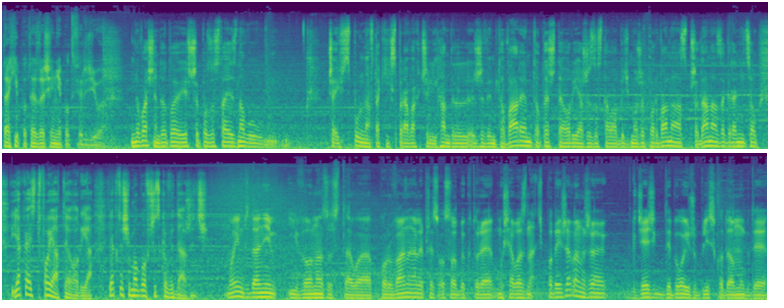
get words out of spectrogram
ta hipoteza się nie potwierdziła. No właśnie, to, to jeszcze pozostaje znowu część wspólna w takich sprawach, czyli handel żywym towarem. To też teoria, że została być może porwana, sprzedana za granicą. Jaka jest twoja teoria? Jak to się mogło wszystko wydarzyć? Moim zdaniem Iwona została porwana, ale przez osoby, które musiała znać. Podejrzewam, że gdzieś, gdy było już blisko domu, gdy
